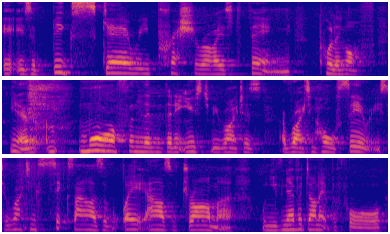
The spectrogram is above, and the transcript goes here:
it is a big, scary, pressurized thing pulling off. You know, more often than, than it used to be, writers are writing whole series. So, writing six hours of eight hours of drama when you've never done it before,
